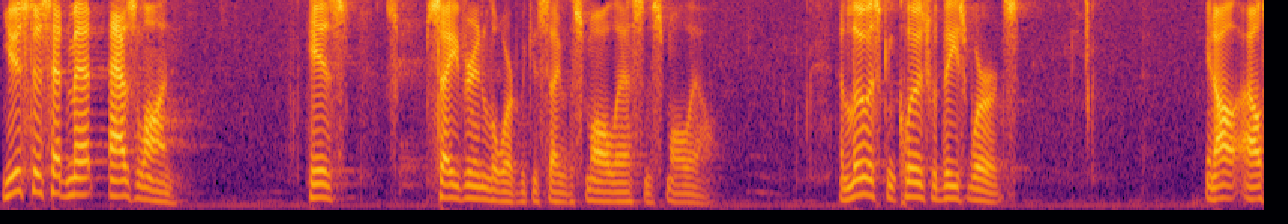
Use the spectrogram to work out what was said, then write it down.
Eustace had met Aslan, his Savior and Lord, we could say with a small s and a small l. And Lewis concludes with these words. And I'll, I'll,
